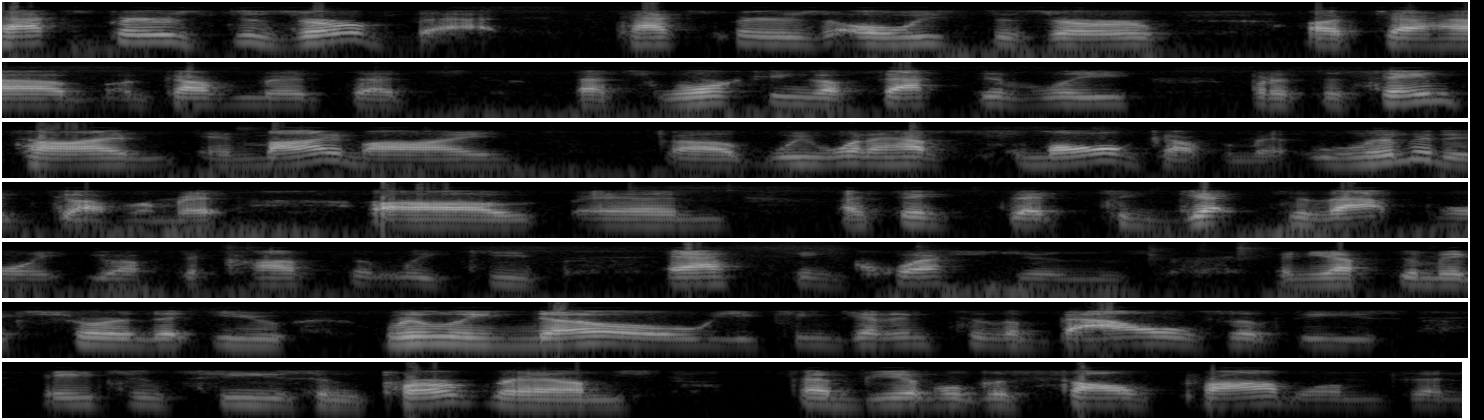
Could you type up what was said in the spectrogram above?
taxpayers deserve that. Taxpayers always deserve uh, to have a government that's that's working effectively, but at the same time, in my mind, uh, we want to have small government, limited government, uh, and I think that to get to that point, you have to constantly keep asking questions, and you have to make sure that you really know you can get into the bowels of these agencies and programs and be able to solve problems and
